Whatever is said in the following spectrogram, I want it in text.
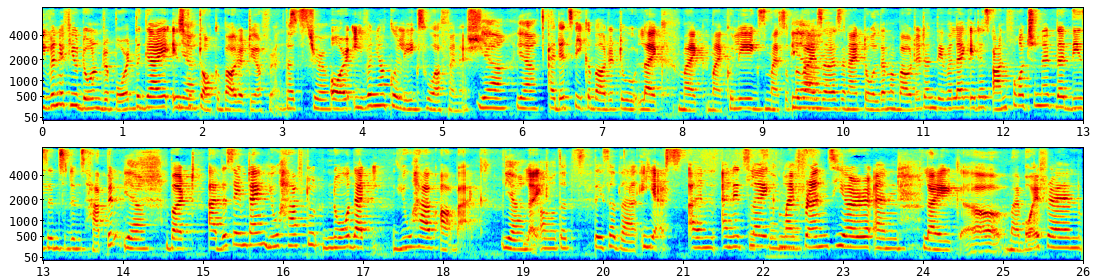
Even if you don't report the guy is. Yeah. to talk about it to your friends That's true. or even your colleagues who are finnish Yeah, yeah. I did speak about it to like my my colleagues, my supervisors, and I told them about it, and they were like, "It is unfortunate that these incidents happen, Yeah. but at the same time, you have to know that you have our back." Yeah. Like- oh, that's they said that. Yes, and and it's That's like so my friends here and like uh, my boyfriend,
